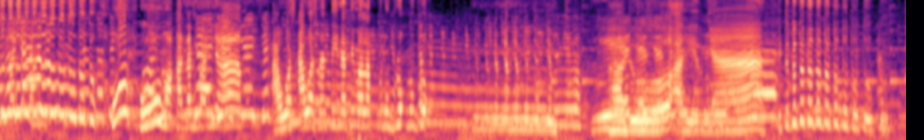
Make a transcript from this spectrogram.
tuh tuh tuh tuh tuh tuh tuh tuh tuh. Oh, oh, makanan banyak. Awas, awas nanti nanti malah nubruk nubruk. Nyem nyem nyem nyem nyem nyem nyem nyem. Aduh, akhirnya. Itu tuh tuh tuh tuh tuh tuh tuh tuh. Hmm.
